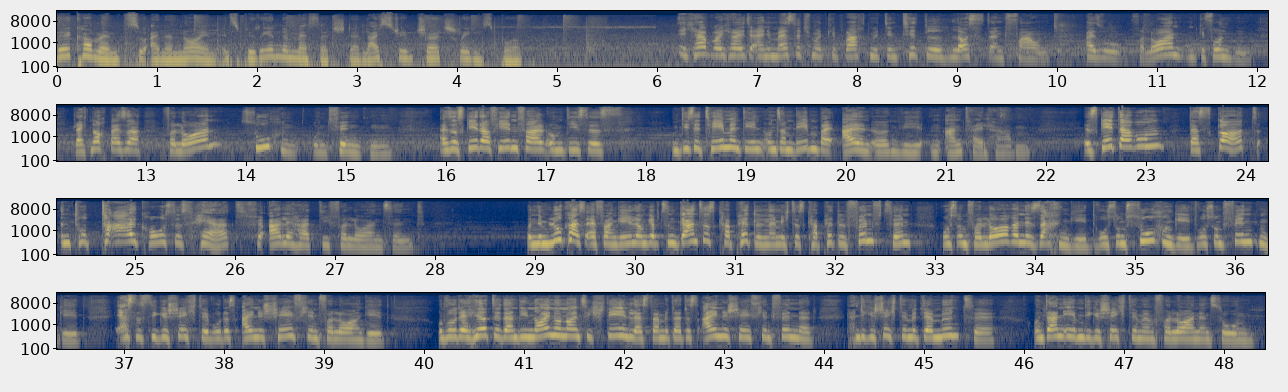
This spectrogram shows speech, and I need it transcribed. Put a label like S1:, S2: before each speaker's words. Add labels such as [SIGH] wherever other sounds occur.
S1: Willkommen zu einer neuen inspirierenden Message der Livestream Church Regensburg.
S2: Ich habe euch heute eine Message mitgebracht mit dem Titel Lost and Found, also verloren und gefunden. Vielleicht noch besser, verloren, suchen und finden. Also es geht auf jeden Fall um, dieses, um diese Themen, die in unserem Leben bei allen irgendwie einen Anteil haben. Es geht darum, dass Gott ein total großes Herz für alle hat, die verloren sind. Und im Lukas-Evangelium gibt es ein ganzes Kapitel, nämlich das Kapitel 15, wo es um verlorene Sachen geht, wo es um Suchen geht, wo es um Finden geht. Erst ist die Geschichte, wo das eine Schäfchen verloren geht und wo der Hirte dann die 99 stehen lässt, damit er das eine Schäfchen findet. Dann die Geschichte mit der Münze und dann eben die Geschichte mit dem verlorenen Sohn.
